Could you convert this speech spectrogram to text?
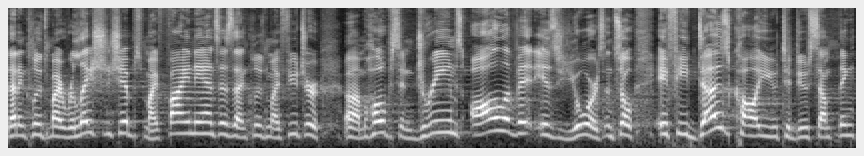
That includes my relationships, my finances, that includes my future um, hopes and dreams. All of it is yours. And so if he does call you to do something,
